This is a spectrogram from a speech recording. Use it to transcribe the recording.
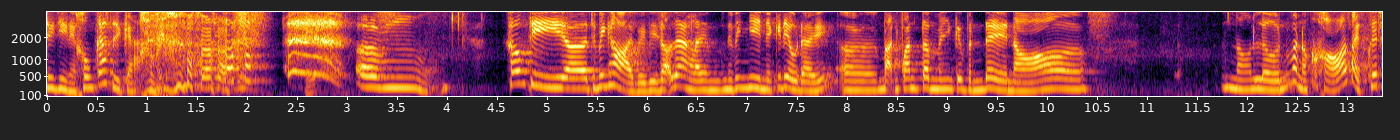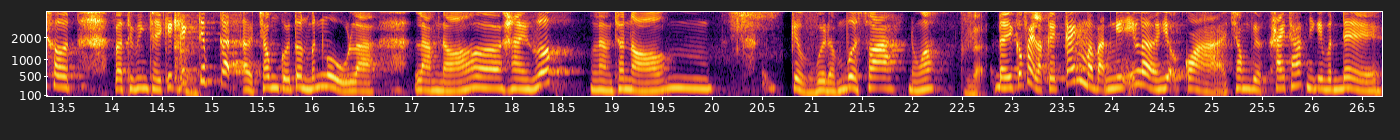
chương trình này không cắt gì cả. Um, không thì uh, thì mình hỏi bởi vì rõ ràng là thì mình nhìn thấy cái điều đấy uh, bạn quan tâm đến những cái vấn đề nó nó lớn và nó khó giải quyết hơn. Và thì mình thấy cái cách tiếp cận ở trong cuối tuần mất ngủ là làm nó hài hước làm cho nó kiểu vừa đấm vừa xoa đúng không? Dạ. đấy có phải là cái cách mà bạn nghĩ là hiệu quả trong việc khai thác những cái vấn đề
